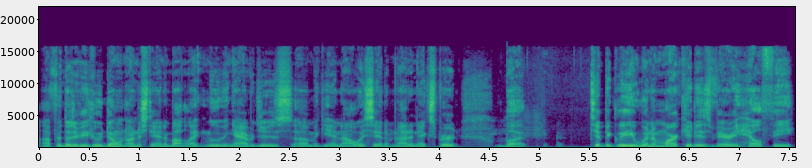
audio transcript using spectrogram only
Uh, for those of you who don't understand about like moving averages, um, again, I always said I'm not an expert, but Typically, when a market is very healthy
